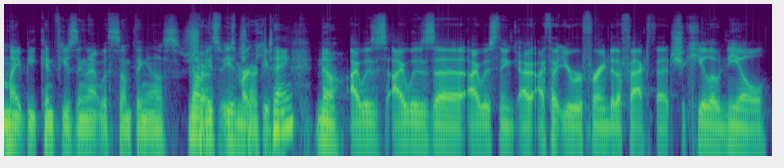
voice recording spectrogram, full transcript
Might be confusing that with something else. No, Shark- he's, he's Mark Shark Cuban. Tank. No, I was I was uh, I was think I, I thought you were referring to the fact that Shaquille O'Neal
